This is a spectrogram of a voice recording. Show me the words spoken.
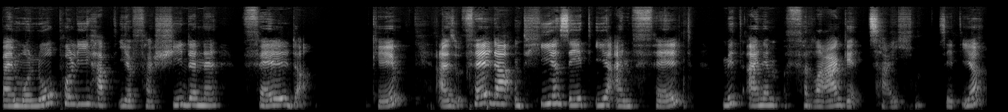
Bei Monopoly habt ihr verschiedene Felder. Okay, also Felder und hier seht ihr ein Feld mit einem Fragezeichen. Seht ihr?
